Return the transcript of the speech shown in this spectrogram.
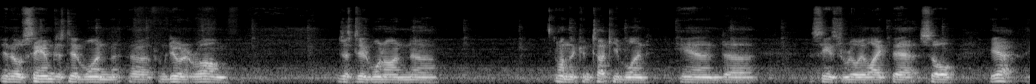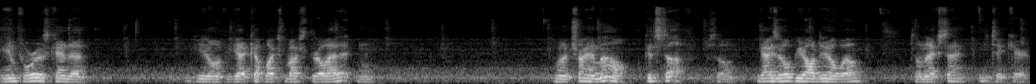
You know, Sam just did one uh, from Doing It Wrong. Just did one on uh, on the Kentucky blend, and uh, it seems to really like that. So, yeah, Amphora is kind of, you know, if you got a couple extra bucks, throw at it, and want to try them out. Good stuff. So, guys, I hope you're all doing well. Until next time, you take care.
